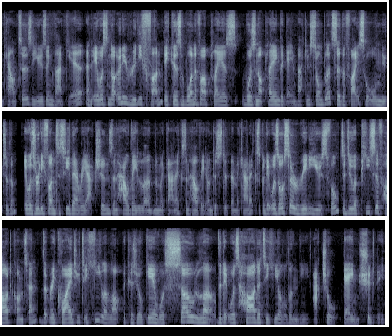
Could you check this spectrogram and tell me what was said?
encounters using that gear and it was not only really fun because one of our players was not playing the game back in Stormblood, so the fights were all new to them. It was really fun to see their reactions and how they learnt the mechanics and how they understood the mechanics, but it was also really useful to do a piece of hard content that required you to heal a lot because your gear was so low that it was harder to heal than the actual game should be.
